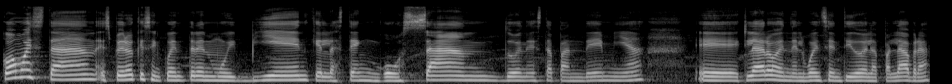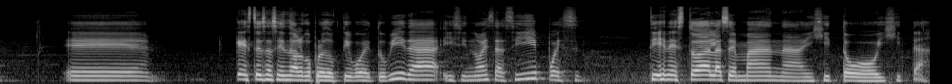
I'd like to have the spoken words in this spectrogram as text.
¿Cómo están? Espero que se encuentren muy bien, que la estén gozando en esta pandemia. Eh, claro, en el buen sentido de la palabra, eh, que estés haciendo algo productivo de tu vida y si no es así, pues tienes toda la semana, hijito o hijita.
